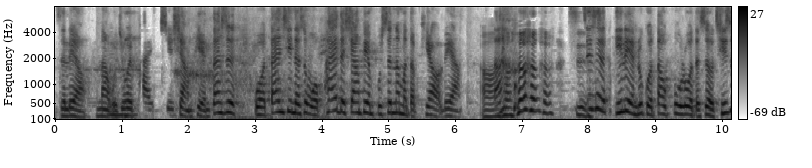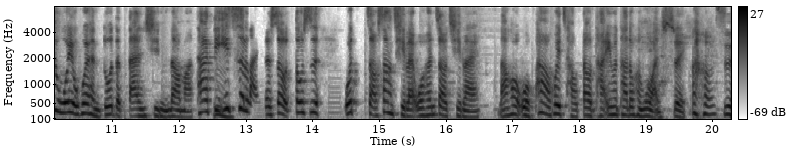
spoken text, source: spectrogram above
资料？那我就会拍一些相片。但是我担心的是，我拍的相片不是那么的漂亮啊。是，就是依莲如果到部落的时候，其实我有会很多的担心，你知道吗？他第一次来的时候都是。我早上起来，我很早起来，然后我怕会吵到他，因为他都很晚睡。是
